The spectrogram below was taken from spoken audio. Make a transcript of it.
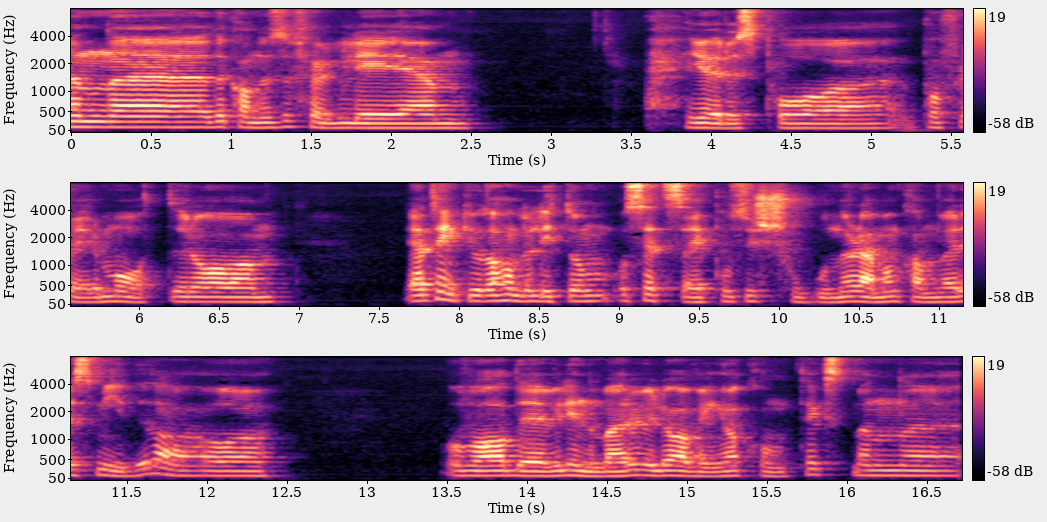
Men uh, det kan jo selvfølgelig um, gjøres på, på, flere måter. Og jeg tenker jo det handler litt om å sette seg i posisjoner der man kan være smidig. da, og og hva det vil innebære, vil jo avhenge av kontekst, men eh,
